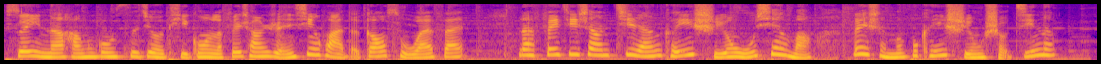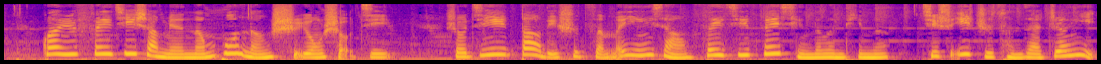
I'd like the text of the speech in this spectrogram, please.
所以呢，航空公司就提供了非常人性化的高速 WiFi。那飞机上既然可以使用无线网，为什么不可以使用手机呢？关于飞机上面能不能使用手机，手机到底是怎么影响飞机飞行的问题呢？其实一直存在争议。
